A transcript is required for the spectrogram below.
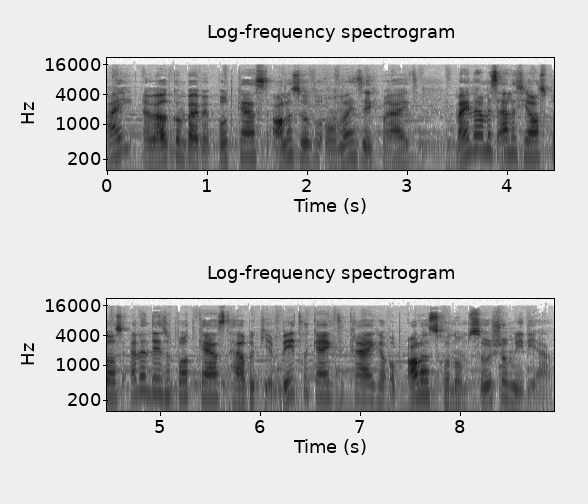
Hi en welkom bij mijn podcast Alles over online zichtbaarheid. Mijn naam is Alice Jaspers en in deze podcast help ik je een betere kijk te krijgen op alles rondom social media.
